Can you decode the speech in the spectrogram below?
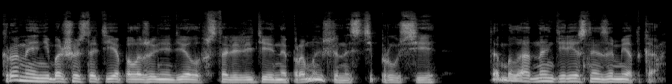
Кроме небольшой статьи о положении дел в сталелитейной промышленности Пруссии, там была одна интересная заметка.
